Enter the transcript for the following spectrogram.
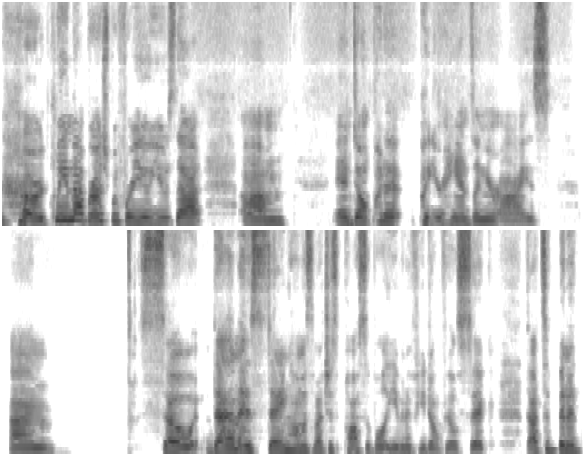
or clean that brush before you use that. Um, and don't put it put your hands on your eyes. Um, so then is staying home as much as possible, even if you don't feel sick. That's been a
